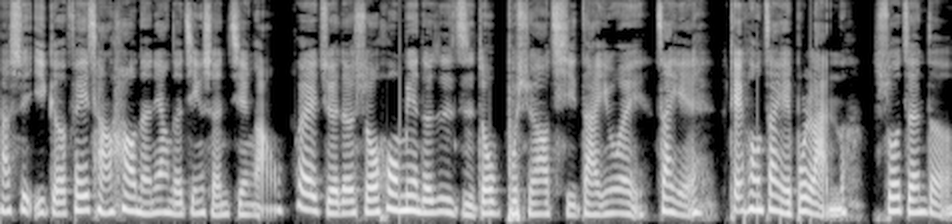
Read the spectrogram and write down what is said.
他是一个非常耗能量的精神煎熬，会觉得说后面的日子都不需要期待，因为再也天空再也不蓝了。说真的，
